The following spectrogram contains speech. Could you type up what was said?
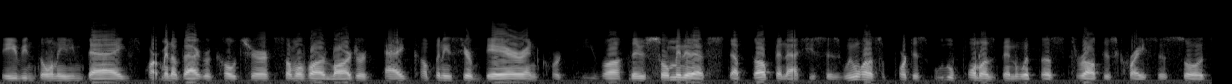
Savings donating bags, Department of Agriculture, some of our larger ag companies here, Bayer and Corteva. There's so many that have stepped up and actually says, we want to support this. Ulupono has been with us throughout this crisis. So it's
